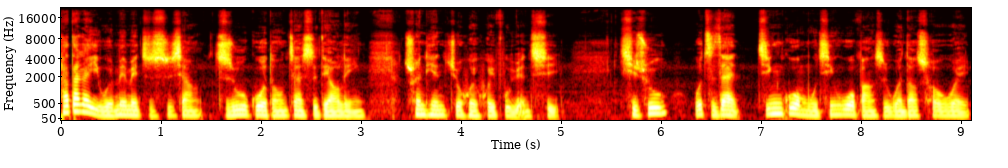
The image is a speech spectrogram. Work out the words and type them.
他大概以为妹妹只是像植物过冬暂时凋零，春天就会恢复元气。起初，我只在经过母亲卧房时闻到臭味，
